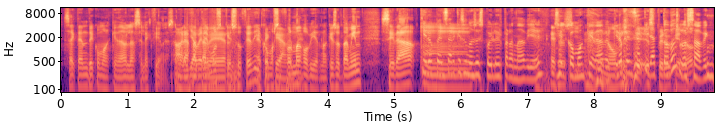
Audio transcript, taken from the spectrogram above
exactamente cómo ha quedado las elecciones. Ahora, Ahora ya veremos qué sucede y cómo se forma gobierno, que eso también será... Quiero mmm... pensar que eso no es spoiler para nadie, eso el cómo ha quedado. no, Quiero pensar que ya todos que lo saben.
